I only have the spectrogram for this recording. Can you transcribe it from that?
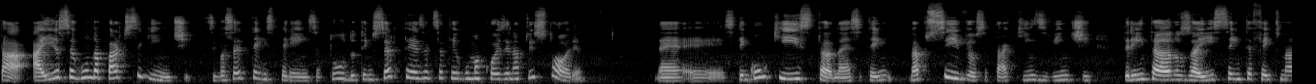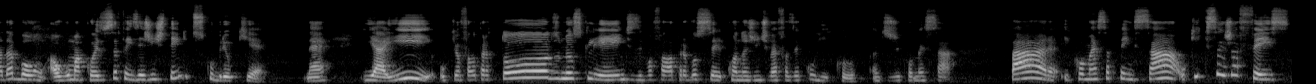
Tá, aí a segunda parte é seguinte: se você tem experiência, tudo, tenho certeza que você tem alguma coisa na tua história. Né? É, você tem conquista, né? Você tem. Não é possível você tá 15, 20, 30 anos aí sem ter feito nada bom. Alguma coisa você fez. E a gente tem que descobrir o que é, né? E aí, o que eu falo para todos os meus clientes, e vou falar para você quando a gente vai fazer currículo, antes de começar para e começa a pensar o que, que você já fez,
